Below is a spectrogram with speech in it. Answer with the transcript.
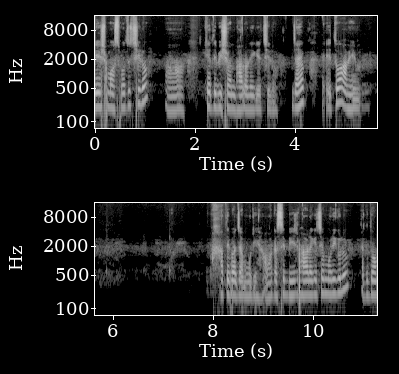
বেশ মচমচে ছিল খেতে ভীষণ ভালো লেগেছিল। যাই হোক এই তো আমি হাতে ভাজা মুড়ি। আমার কাছে বেশ ভালো লেগেছে মুড়িগুলো। একদম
